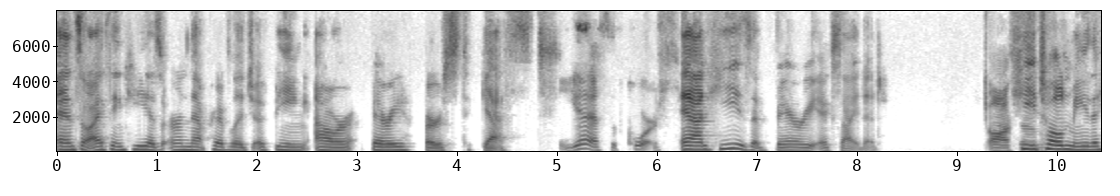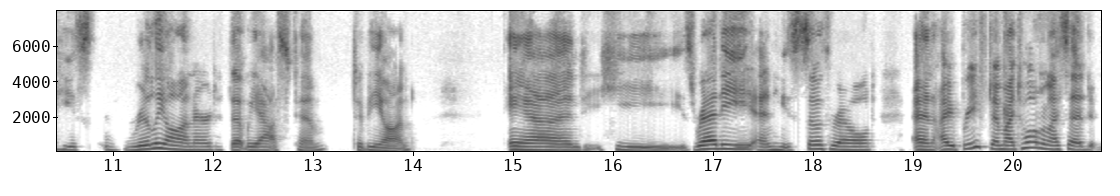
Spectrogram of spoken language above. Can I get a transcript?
And so I think he has earned that privilege of being our very first guest. Yes, of course. And he is very excited. Awesome. He told me that he's really honored that we asked him to be on. And he's ready and he's so thrilled. And I briefed him. I told him, I said,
